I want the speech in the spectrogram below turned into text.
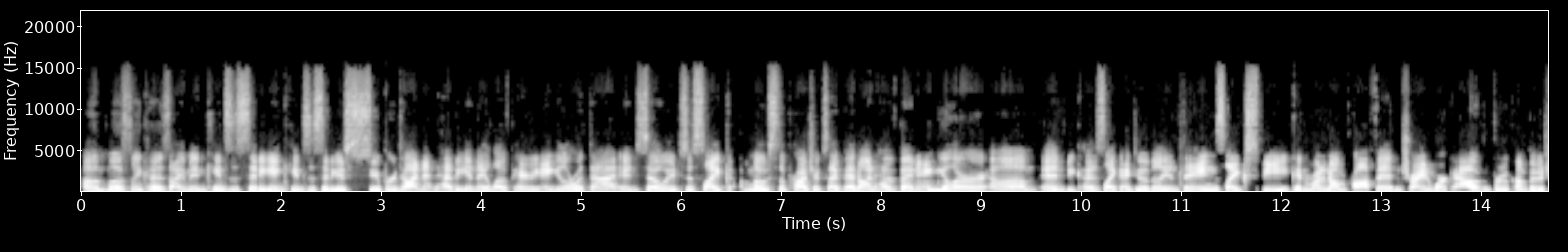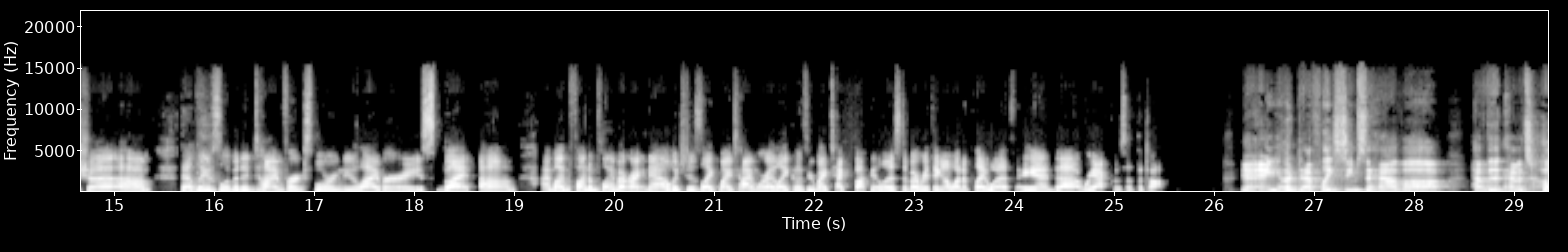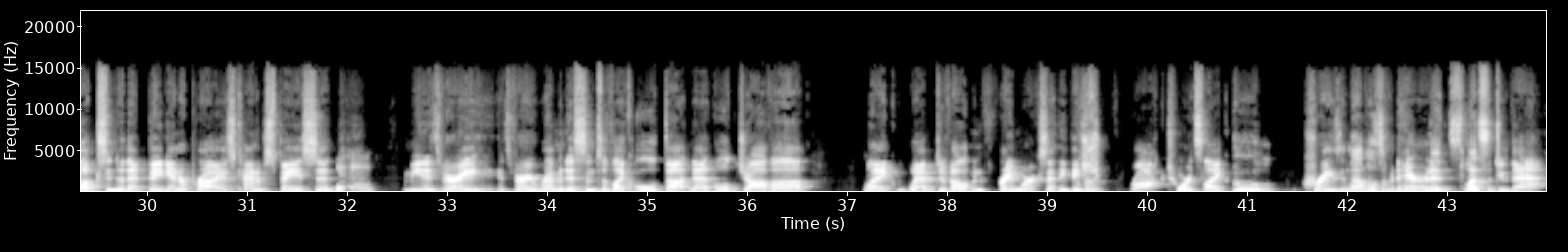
Um, mostly because I'm in Kansas City and Kansas City is super .NET heavy and they love pairing Angular with that. And so it's just like most of the projects I've been on have been Angular. Um, and because like I do a million things like speak and run a nonprofit and try and work out and brew kombucha, um, that leaves limited time for exploring new libraries. But um, I'm on fun employment right now, which is like my time where I like go through my tech bucket list of everything I want to play with. And uh, React was at the top. Yeah, Angular definitely seems to have uh have the have its hooks into that big enterprise kind of space. It, mm-hmm. I mean, it's very it's very reminiscent of like old .NET, old Java, like web development frameworks. I think they just rock towards like, ooh, crazy levels of inheritance. Let's do that.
